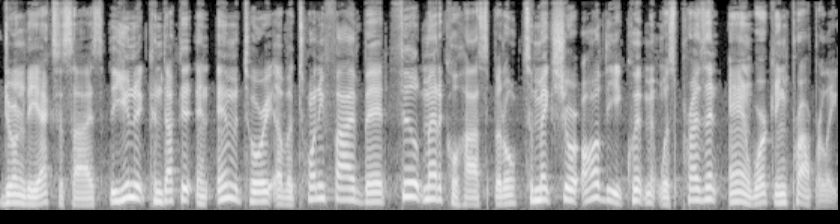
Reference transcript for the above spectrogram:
During the exercise, the unit conducted an inventory of a 25 bed field medical hospital to make sure all the equipment was present and working properly.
